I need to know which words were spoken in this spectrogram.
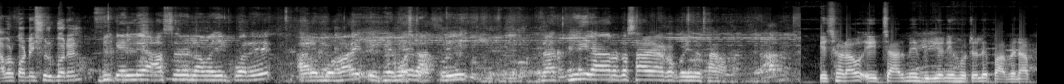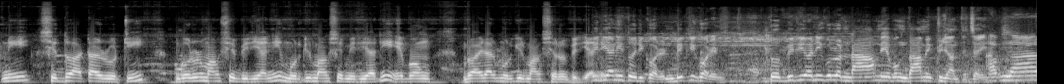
আবার কটায় শুরু করেন? বিকেলে আসরের নামাজের পরে আরম্ভ হয় এখানে রাত্রি রাত্রি এগারোটা সাড়ে এগারোটা পর্যন্ত থাকা হয়। এছাড়াও এই চার মে বিরিয়ানি হোটেলে পাবেন আপনি সিদ্ধ আটার রুটি গরুর মাংসের বিরিয়ানি মুরগির মাংসের বিরিয়ানি এবং ব্রয়লার মুরগির মাংসেরও বিরিয়ানি। বিরিয়ানি তৈরি করেন বিক্রি করেন। তো বিরিয়ানিগুলোর নাম এবং দাম একটু জানতে চাই। আপনার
